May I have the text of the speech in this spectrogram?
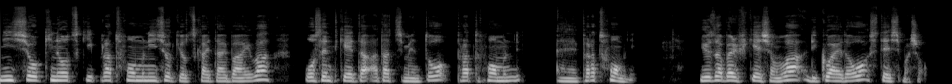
認証機能付きプラットフォーム認証器を使いたい場合は、 authenticatorAttachment をプラットフォームに、えー、プラットフォームに、 userVerification は required を指定しましょう。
